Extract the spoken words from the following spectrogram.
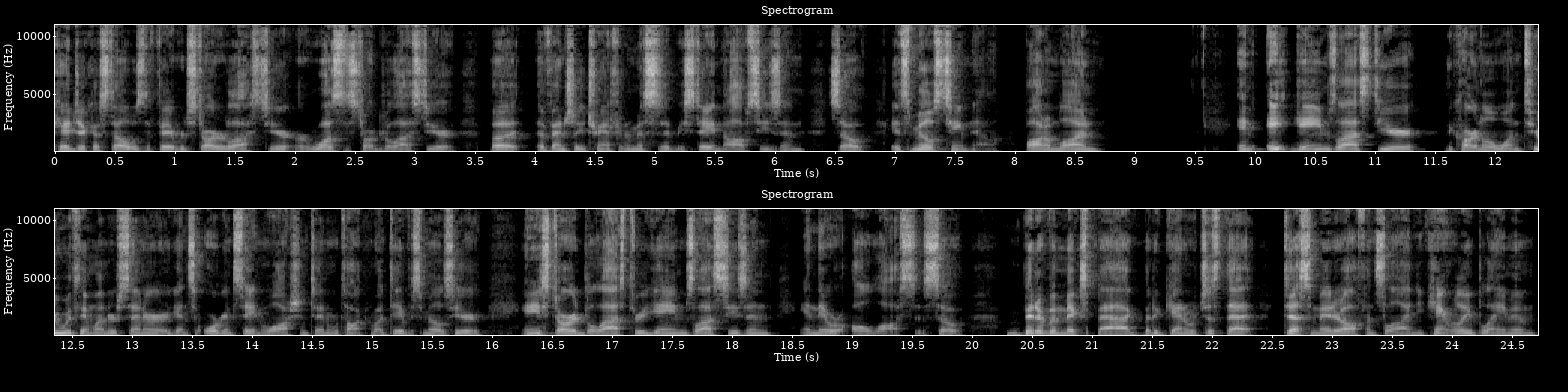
KJ Costello was the favorite starter last year, or was the starter last year, but eventually transferred to Mississippi State in the offseason. So it's Mills' team now. Bottom line, in eight games last year, the Cardinal won two with him under center against Oregon State and Washington. We're talking about Davis Mills here. And he started the last three games last season, and they were all losses. So, a bit of a mixed bag, but again, with just that decimated offense line, you can't really blame him.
